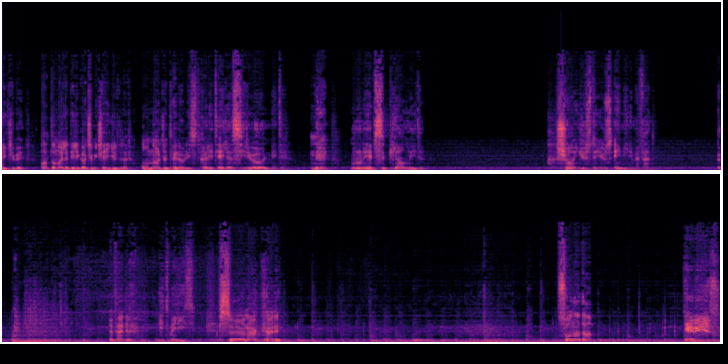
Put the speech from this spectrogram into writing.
Tüm ekibi. Patlamayla delik açıp içeri girdiler. Onlarca terörist. Khalid El Asiri ölmedi. Ne? Bunun hepsi planlıydı. Şu an yüzde yüz eminim efendim. Efendim gitmeliyiz. Sığınak hadi. Son adam. Temiz.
